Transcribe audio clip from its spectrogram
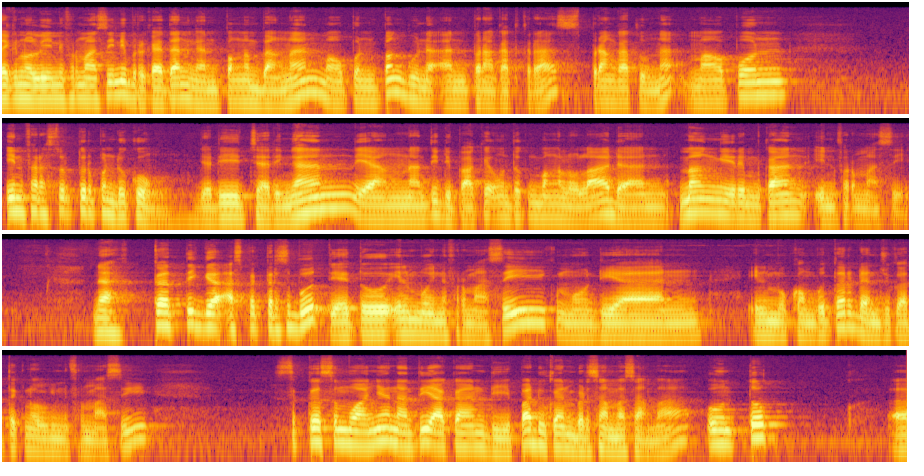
Teknologi informasi ini berkaitan dengan pengembangan maupun penggunaan perangkat keras, perangkat lunak maupun infrastruktur pendukung. Jadi jaringan yang nanti dipakai untuk mengelola dan mengirimkan informasi. Nah, ketiga aspek tersebut yaitu ilmu informasi, kemudian ilmu komputer dan juga teknologi informasi kesemuanya nanti akan dipadukan bersama-sama untuk e,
